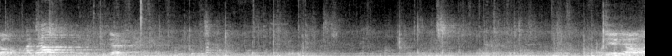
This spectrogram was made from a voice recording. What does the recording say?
Come on, Joe. Good. Going in, Joe.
